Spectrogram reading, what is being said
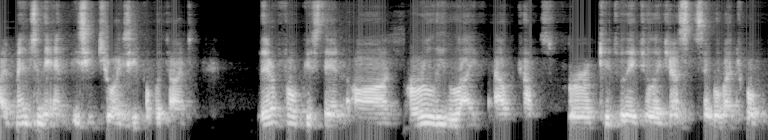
I've mentioned the NPC QIC a couple of times. They're focused in on early life outcomes for kids with HLHS and single ventricle.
